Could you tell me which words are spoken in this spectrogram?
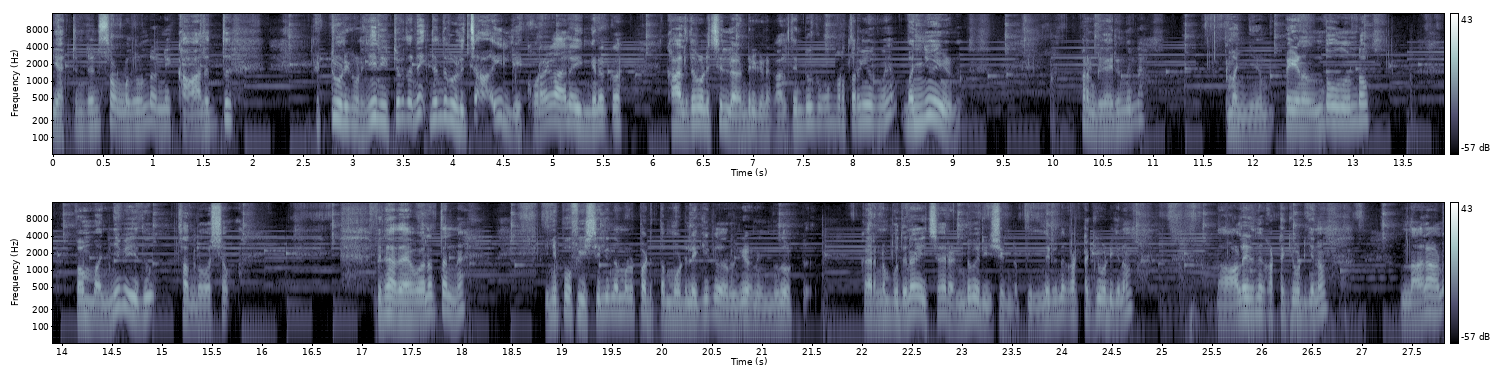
ഈ അറ്റൻഡൻസ് ഉള്ളതുകൊണ്ട് തന്നെ കാലത്ത് എട്ട് മണിക്ക് ഞാൻ ഏറ്റവും തന്നെ ഇതെന്ത് വിളിച്ചായില്ലേ കുറേ കാലം ഇങ്ങനെയൊക്കെ കാലത്ത് വിളിച്ചില്ലാണ്ടിരിക്കണം. കാലത്ത് എന്റെ നോക്കുമ്പോൾ പുറത്തിറങ്ങി നോക്കുമ്പോൾ മഞ്ഞ് വീണ് പറഞ്ഞിട്ട് കാര്യമൊന്നുമില്ല. മഞ്ഞിനും പെയ്യണമെന്ന് തോന്നുന്നുണ്ടോ? അപ്പം മഞ്ഞ് പെയ്തു. സന്തോഷം. പിന്നെ അതേപോലെ തന്നെ ഇനിയിപ്പോൾ ഒഫീഷ്യലി നമ്മൾ പഠിത്തം മോഡിലേക്ക് കയറുകയാണ് ഇന്ന് തൊട്ട്. കാരണം ബുധനാഴ്ച രണ്ട് പരീക്ഷയുണ്ട്. അപ്പോൾ ഇന്നിരുന്ന് കട്ടയ്ക്ക് പഠിക്കണം നാളെ ഇരുന്ന് കട്ടയ്ക്ക് പഠിക്കണം എന്നാലാണ്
